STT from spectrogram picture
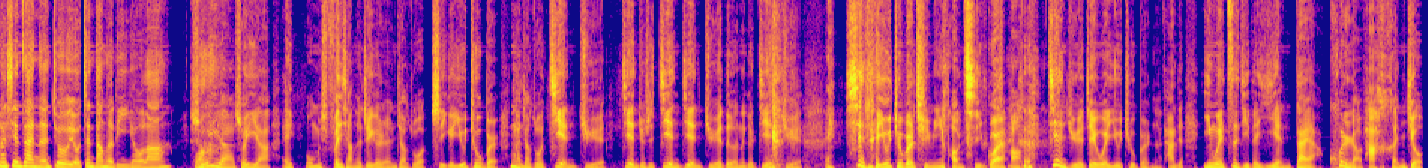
那现在呢，就有正当的理由啦。所以啊，所以啊，哎，我们分享的这个人叫做是一个 YouTuber，他叫做剑觉，剑就是渐渐觉得那个剑觉。哎，现在 YouTuber 取名好奇怪哈、剑觉这位 YouTuber 呢，他的因为自己的眼袋啊困扰他很久，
